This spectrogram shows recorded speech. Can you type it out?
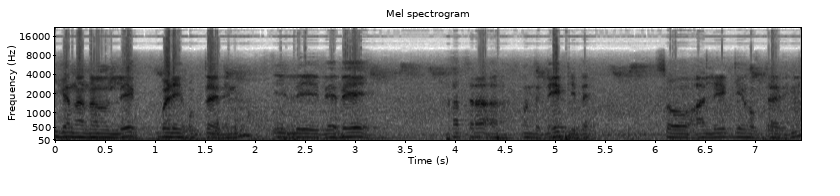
ಈಗ ನಾನು ಲೇಕ್ ಬಳಿ ಹೋಗ್ತಾ ಇದ್ದೀನಿ. ಇಲ್ಲಿ ಬೇರೆ ಹತ್ರ ಒಂದು ಲೇಕ್ ಇದೆ. ಸೊ ಆ ಲೇಕ್ಗೆ ಹೋಗ್ತಾ ಇದ್ದೀನಿ.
